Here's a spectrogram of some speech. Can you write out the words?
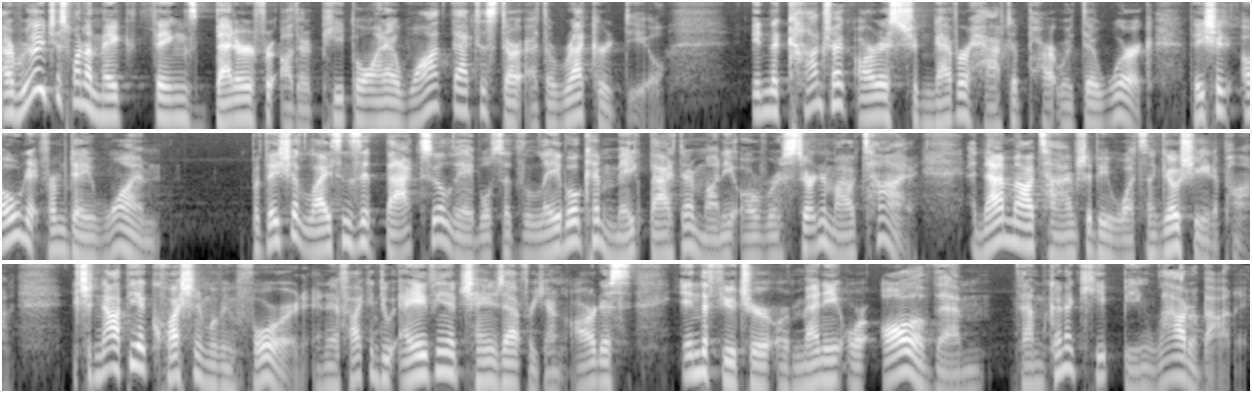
I really just want to make things better for other people, and I want that to start at the record deal. In the contract, artists should never have to part with their work. They should own it from day one but they should license it back to the label so that the label can make back their money over a certain amount of time. And that amount of time should be what's negotiated upon. It should not be a question moving forward. And if I can do anything to change that for young artists in the future, or many or all of them, then I'm to keep being loud about it.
